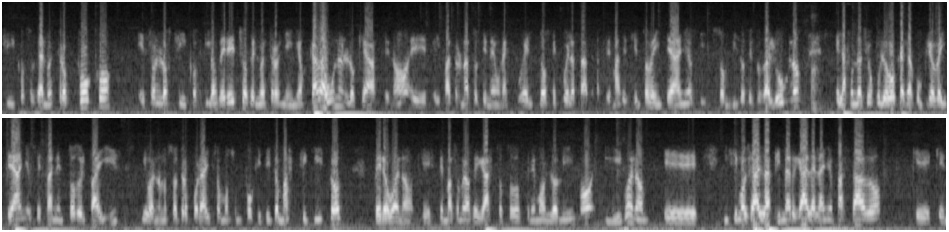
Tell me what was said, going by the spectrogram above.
chicos, o sea, nuestro foco eh, son los chicos y los derechos de nuestros niños, cada uno en lo que hace, ¿no? Eh, el patronato tiene una escuela, dos escuelas ha- hace más de 120 años y son 1.200 alumnos. En la Fundación Julio Boca ya cumplió 20 años, están en todo el país y bueno, nosotros por ahí somos un poquitito más chiquitos, pero bueno, este, más o menos de gastos todos tenemos lo mismo y bueno, eh, hicimos ya la primer gala el año pasado que, que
